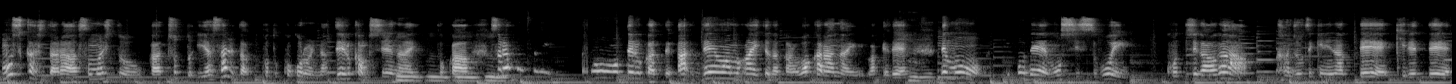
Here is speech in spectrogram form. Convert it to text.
もしかしたらその人がちょっと癒されたこと心になっているかもしれないとか、それは本当にどう思ってるかってあ電話の相手だからわからないわけで、でもここでもしすごいこっち側が感情的になって切れて、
